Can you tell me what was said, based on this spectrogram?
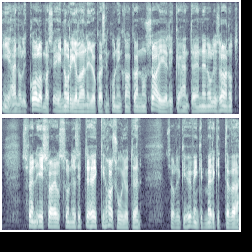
Niin, hän oli kolmas, ei norjalainen, joka sen kuninkaan kannun sai, eli häntä ennen oli saanut Sven Israelsson ja sitten Heikki Hasu, joten – se olikin hyvinkin merkittävää.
